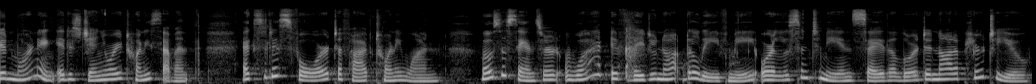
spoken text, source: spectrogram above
Good morning. It is January 27th. Exodus 4 to 521. Moses answered, What if they do not believe me or listen to me and say, The Lord did not appear to you?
